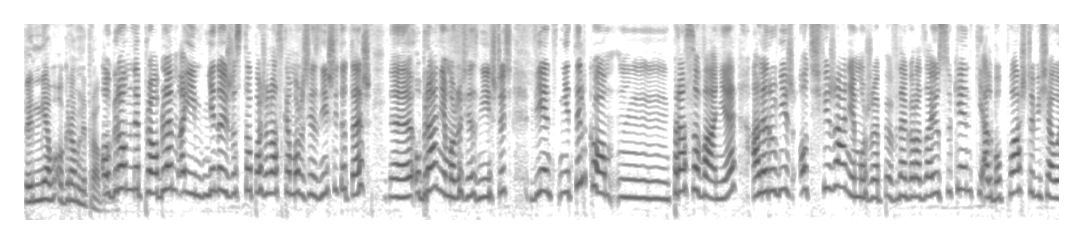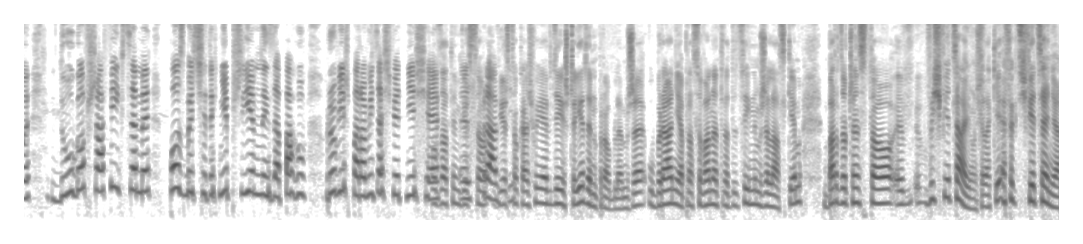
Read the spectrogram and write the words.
Bym miał ogromny problem. Ogromny problem, a i nie dość, że stopa żelazka może się zniszczyć, to też e, ubranie może się zniszczyć, więc nie tylko mm, prasowanie, ale również odświeżanie może pewnego rodzaju sukienki albo płaszcze wisiały długo w szafie i chcemy pozbyć się tych nieprzyjemnych zapachów, również parownica świetnie się Poza tym, e, wiesz co, sprawdzi. wiesz co, Kasiu, ja widzę jeszcze jeden problem, że ubrania prasowane tradycyjnym żelazkiem bardzo często y, wyświecają się. Taki efekt świecenia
